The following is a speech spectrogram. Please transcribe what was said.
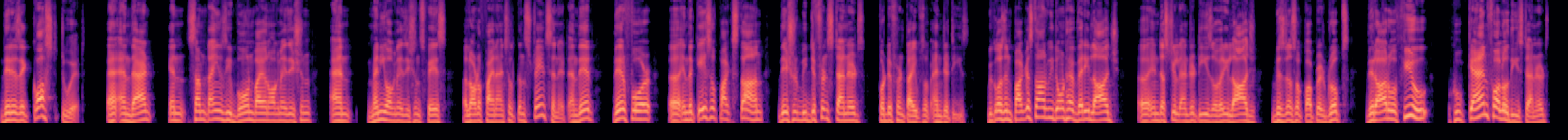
there is a cost to it. And, and that can sometimes be borne by an organization and many organizations face a lot of financial constraints in it. And there therefore uh, in the case of Pakistan there should be different standards for different types of entities. Because in Pakistan we don't have very large uh, industrial entities or very large business or corporate groups. There are a few who can follow these standards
